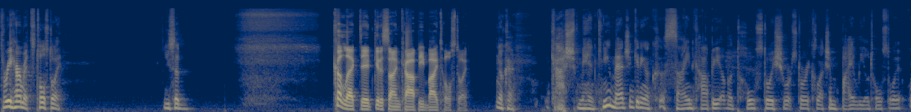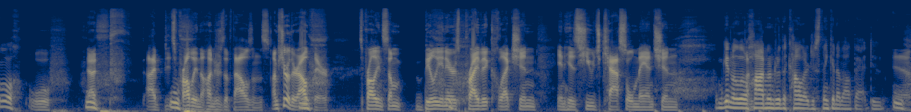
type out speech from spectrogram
Three Hermits, Tolstoy. You said Collect it. Get a signed copy by Tolstoy. Okay. Gosh, man, can you imagine getting a, a signed copy of a Tolstoy short story collection by Leo Tolstoy? Oh, Oof. That, pff, I, it's probably in the hundreds of thousands. I'm sure they're out there. It's probably in some billionaire's private collection in his huge castle mansion. I'm getting a little hot under the collar just thinking about that, dude. Yeah.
